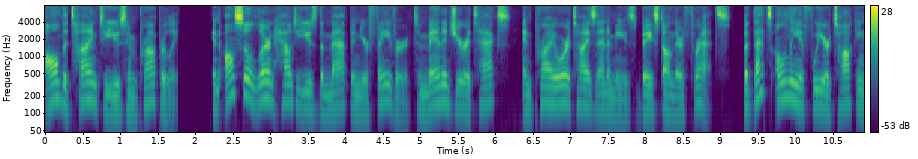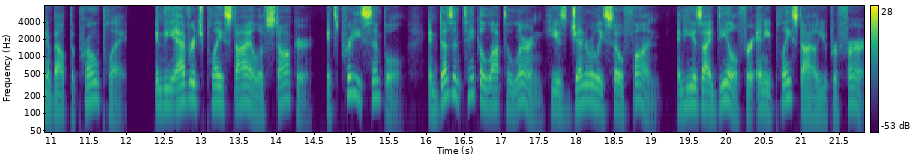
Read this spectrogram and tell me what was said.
all the time to use him properly. And also learn how to use the map in your favor to manage your attacks and prioritize enemies based on their threats. But that's only if we are talking about the pro play. In the average play style of Stalker, it's pretty simple, and doesn't take a lot to learn he is generally so fun, and he is ideal for any playstyle you prefer.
